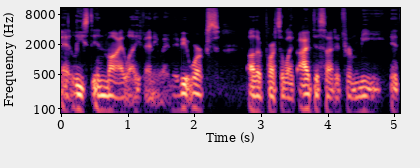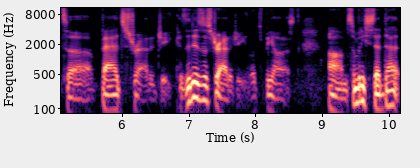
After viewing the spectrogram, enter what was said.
at least in my life anyway. Maybe it works other parts of life. I've decided for me it's a bad strategy because it is a strategy, let's be honest. Um, somebody said that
